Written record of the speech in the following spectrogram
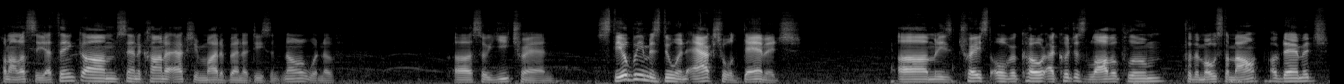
Hold on, let's see. I think um, Sandaconda actually might have been a decent... No, it wouldn't have. Uh, so Heatran. Steel Beam is doing actual damage. Um, and he's traced Overcoat. I could just Lava Plume for the most amount of damage.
